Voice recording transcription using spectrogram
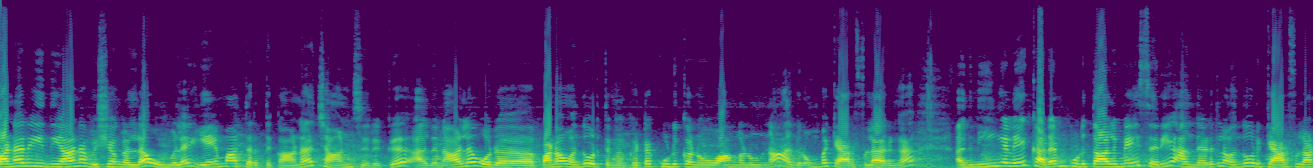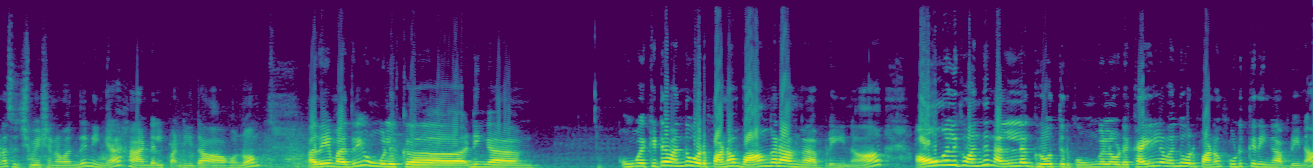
பண ரீதியான விஷயங்களில் உங்களை ஏமாத்துறதுக்கான சான்ஸ் இருக்குது அதனால ஒரு பணம் வந்து ஒருத்தங்க கிட்ட கொடுக்கணும் வாங்கணும்னா அது ரொம்ப கேர்ஃபுல்லாக இருங்க. அது நீங்களே கடன் கொடுத்தாலுமே சரி அந்த இடத்துல வந்து ஒரு கேர்ஃபுல்லான சுச்சுவேஷனை வந்து நீங்கள் ஹேண்டில் பண்ணி தான் ஆகணும். அதே மாதிரி உங்களுக்கு நீங்கள் உங்ககிட்ட வந்து ஒரு பணம் வாங்குறாங்க அப்படின்னா அவங்களுக்கு வந்து நல்ல க்ரோத் இருக்கும். உங்களோட கையில் வந்து ஒரு பணம் கொடுக்குறீங்க அப்படின்னா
